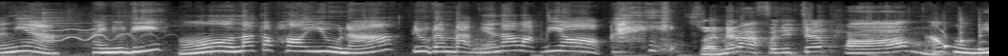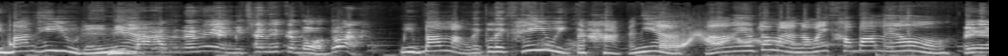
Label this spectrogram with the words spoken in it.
นะเนี่ยไหนดูดิโอ้น่าจะพออยู่นะ อยู่กันแบบนี้น่ารักดีออก สวยไหมล่ะเฟอร์นิเจอร์พร้อมเอาโหมีบ้านให้อยู่ด้วยมีเนี่ย บ้านด้วยนะเนี่ยมีแท่นให้กระโดดด้วย มีบ้านหลังเล็ก ๆ ให้อยู่อีกต่างหากนะเนี่ยเอาเร็วเจ้าหมาน้อยเข้าบ้านเร็วเป็นไง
